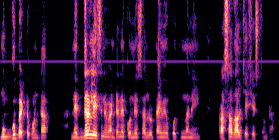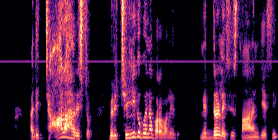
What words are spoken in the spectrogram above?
ముగ్గు పెట్టకుండా నిద్ర లేచిన వెంటనే కొన్నిసార్లు టైం అయిపోతుందని ప్రసాదాలు చేసేస్తుంటారు. అది చాలా అరిష్టం. మీరు చెయ్యకపోయినా పర్వాలేదు. నిద్రలేసి స్నానం చేసి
